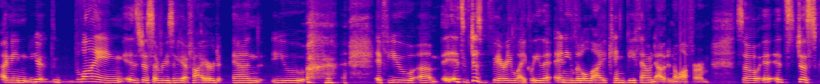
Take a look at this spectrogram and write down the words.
i mean lying is just a reason to get fired and you if you um, it's just very likely that any little lie can be found out in a law firm. So it, it's just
